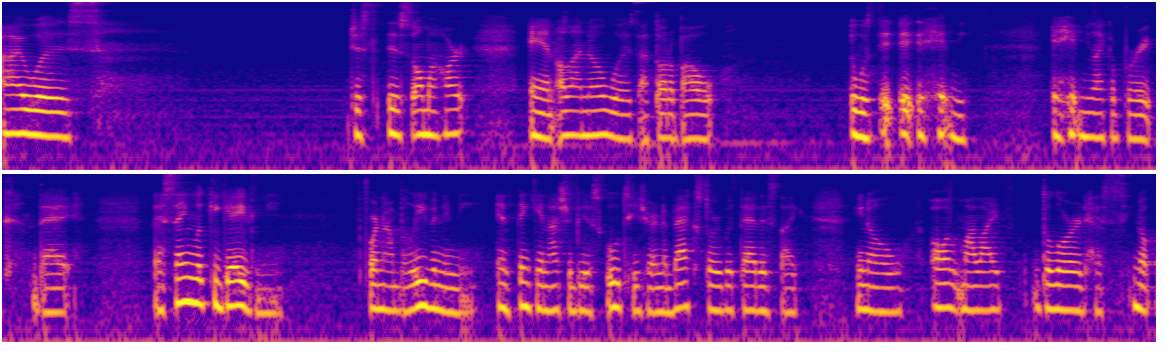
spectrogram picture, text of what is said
I was just, it's on my heart. And all I know was I thought about it was it, it, it hit me. It hit me like a brick that that same look he gave me for not believing in me and thinking I should be a school teacher. And the backstory with that is like, you know, all my life the Lord has, you know,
